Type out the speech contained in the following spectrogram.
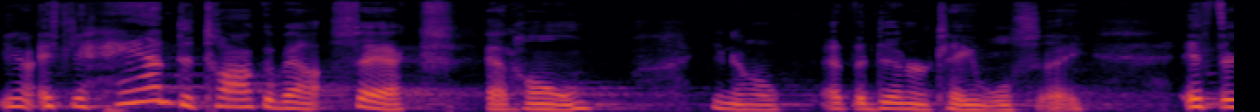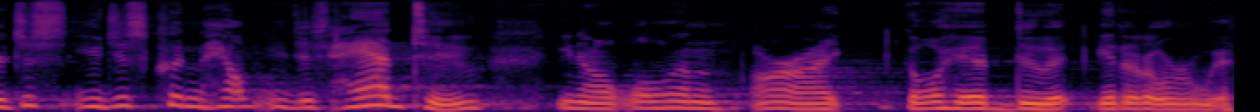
you know, if you had to talk about sex at home, you know, at the dinner table, say, if they're just, you just couldn't help, you just had to, you know, well then, all right, go ahead, do it, get it over with.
